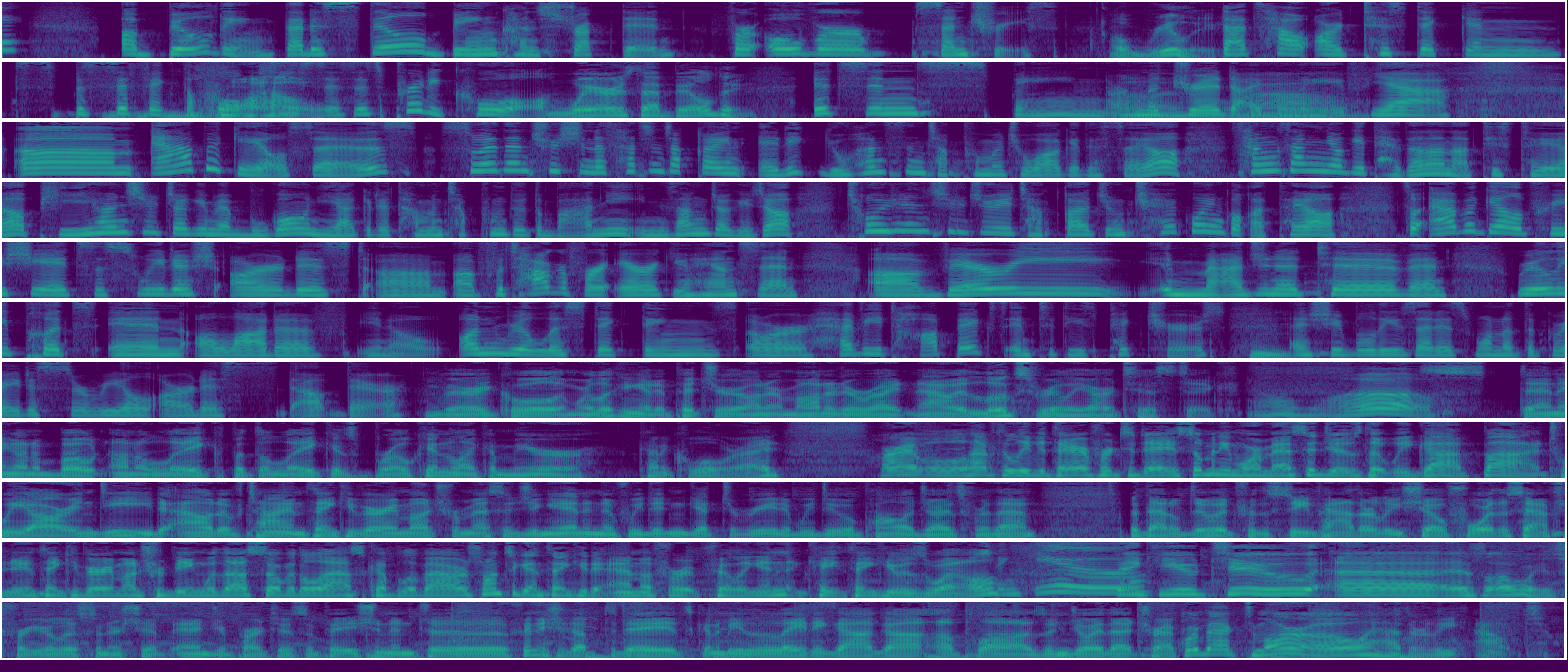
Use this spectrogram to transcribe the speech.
a building that is still being constructed for over centuries. Oh, really? That's how artistic and specific the whole Wow. piece is. It's pretty cool. Where is that building? It's in Spain or Madrid, I Oh, believe. Yeah. Um, Abigail says, 스웨덴 출신의 사진작가인 에릭 요한슨 작품을 좋아하게 됐어요. 상상력이 대단한 아티스트예요. 비현실적이며 무거운 이야기를 담은 작품들도 많이 인상적이죠. 초현실주의 작가 중 최고인 것 같아요. So Abigail appreciates the Swedish artist, um, uh, photographer Erik Johansson. Uh, very imaginative and really puts in a lot of, you know, unrealistic things or heavy topics into these pictures. Hmm. And she believes that is one of the greatest surreal artists out there. Very cool. And we're looking at a picture on our monitor right now. It looks really artistic. Oh, whoa. Standing on a boat on a lake, but the lake is broken like a mirror. Kind of cool, right? All right, well, we'll have to leave it there for today. So many more messages that we got, but we are indeed out of time. Thank you very much for messaging in. And if we didn't get to read it, we do apologize for that. But that'll do it for the Steve Hatherley Show for this afternoon. Thank you very much for being with us over the last couple of hours. Once again, thank you to Emma for filling in. Kate, thank you as well. Thank you. Thank you, too, uh, as always, for your listenership and your participation. And to finish it up today, it's going to be Lady Gaga applause. Enjoy that track. We're back tomorrow. Hatherley out.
